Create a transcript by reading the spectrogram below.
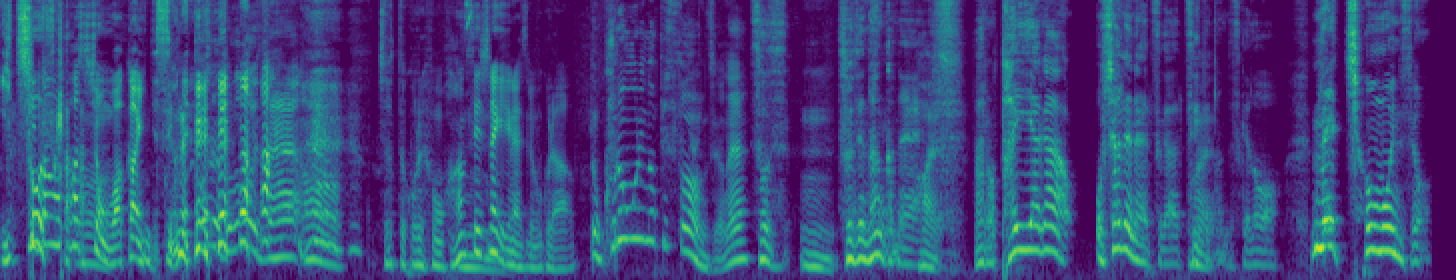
一番ファッション若いんですよね。そうですね、ちょっとこれもう反省しなきゃいけないですね、僕ら。でも黒森のピストなんですよね。そうです。うん。それでなんかね、はい。あのタイヤがおしゃれなやつがついてたんですけど、めっちゃ重いんですよ。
